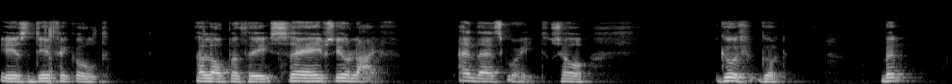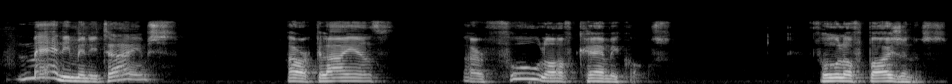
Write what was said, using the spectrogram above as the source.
is difficult, allopathy saves your life. And that's great. So, good, good. But many, many times, our clients are full of chemicals, full of poisons.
